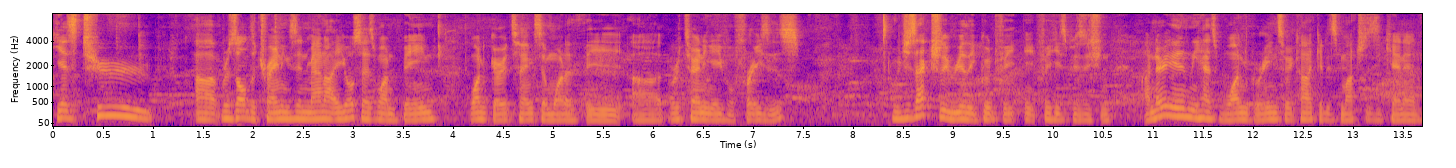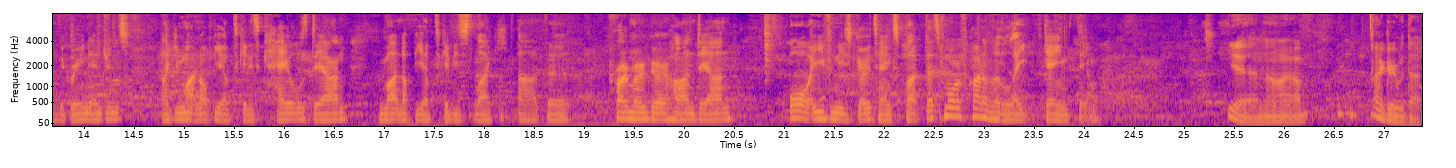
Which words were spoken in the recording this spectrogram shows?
He has two uh, resolve the trainings in mana. He also has one bean, one Gotenks, and one of the uh, returning evil freezes, which is actually really good for for his position. I know he only has one green, so he can't get as much as he can out of the green engines. Like he might not be able to get his Kales down. He might not be able to get his like uh, the promo Gohan down, or even his Gotenks. But that's more of kind of a late game thing. Yeah, no, I, I agree with that.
